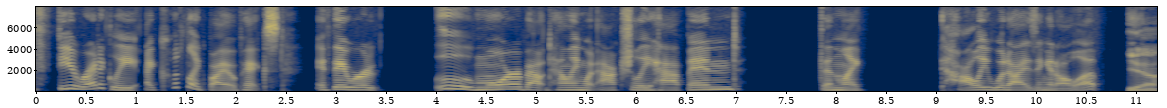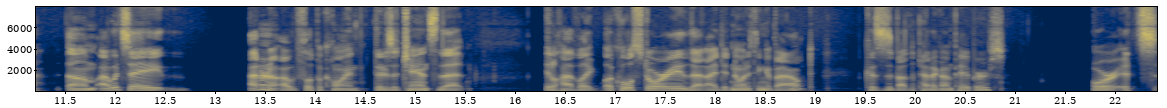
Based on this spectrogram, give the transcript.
theoretically I could like biopics if they were, ooh, more about telling what actually happened than like Hollywoodizing it all up. Yeah. Um, I would say, I don't know. I would flip a coin. There's a chance that it'll have like a cool story that I didn't know anything about because it's about the Pentagon Papers, or it's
